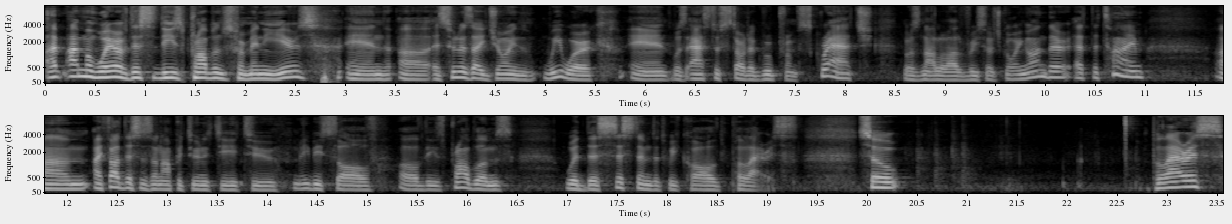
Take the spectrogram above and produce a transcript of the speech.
I'm aware of this, these problems for many years, and uh, as soon as I joined WeWork and was asked to start a group from scratch, there was not a lot of research going on there at the time. Um, I thought this is an opportunity to maybe solve all of these problems with this system that we called Polaris. So Polaris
